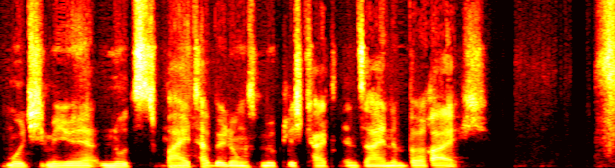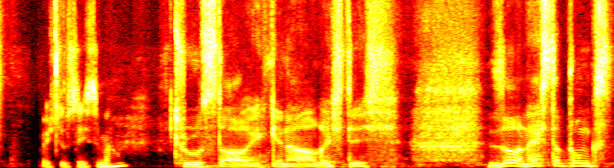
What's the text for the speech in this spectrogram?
Multimillionär nutzt Weiterbildungsmöglichkeiten in seinem Bereich. Möchtest du das nächste machen? True Story, genau, richtig. So, nächster Punkt,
